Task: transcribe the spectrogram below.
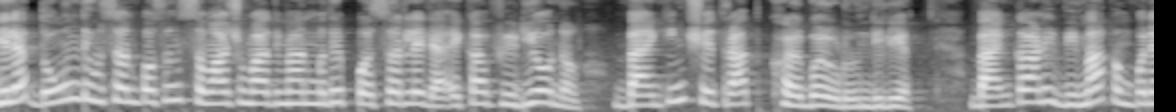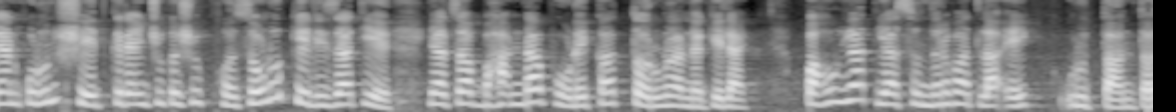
गेल्या दोन दिवसांपासून समाज माध्यमांमध्ये पसरलेल्या एका व्हिडिओनं बँकिंग क्षेत्रात खळबळ उडवून दिली आहे. बँका आणि विमा कंपन्यांकडून शेतकऱ्यांची कशी फसवणूक केली जाते याचा भांडाफोड एका तरुणानं केलाय. पाहूयात या संदर्भातला एक वृत्तांत.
